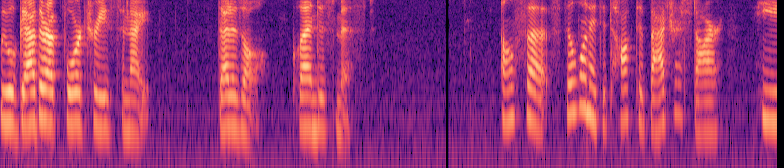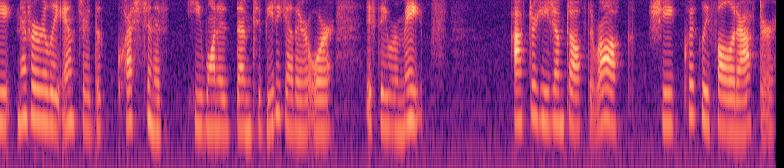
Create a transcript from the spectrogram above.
We will gather up Four Trees tonight. That is all. Clan dismissed. Elsa still wanted to talk to Badger Star. He never really answered the question if he wanted them to be together or if they were mates. After he jumped off the rock, she quickly followed after,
